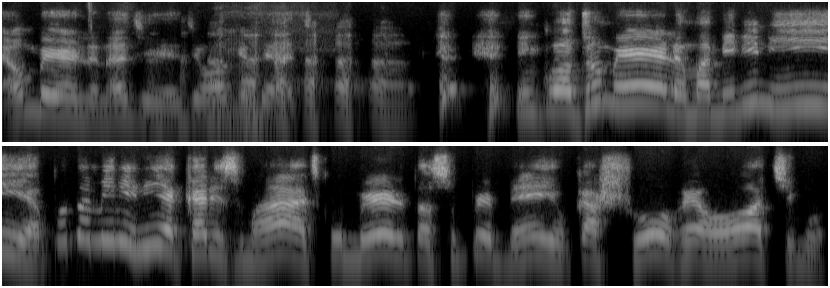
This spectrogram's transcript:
É o Merlin, né? De, de Walking Dead. encontra o Merlin, uma menininha. Puta menininha carismática. O Merlin tá super bem. O cachorro é ótimo.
